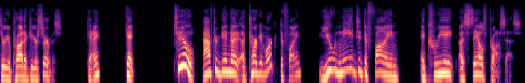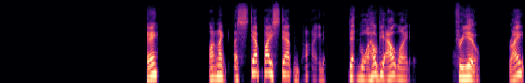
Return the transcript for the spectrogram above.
through your product or your service. Okay. Okay. Two, after getting a, a target market defined, you need to define and create a sales process. Okay. On like a step by step guide that will help you outline it for you. Right.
